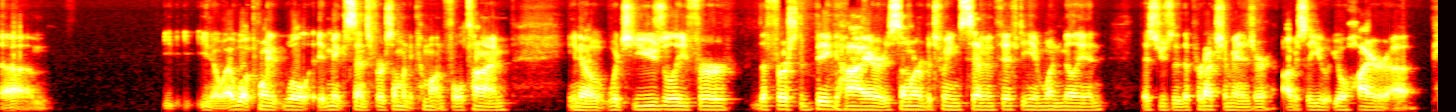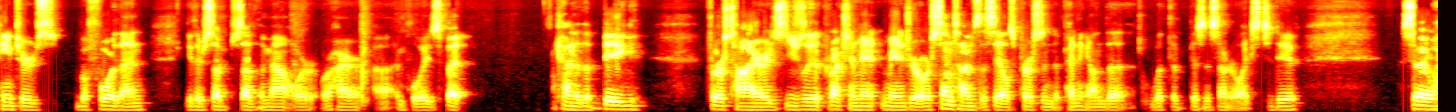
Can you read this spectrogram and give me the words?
um, you know, at what point will it make sense for someone to come on full time? You know, which usually for the first big hire is somewhere between 750 and 1 million. That's usually the production manager. Obviously, you, you'll hire uh, painters before then, either sub sub them out or or hire uh, employees. But kind of the big first hire is usually the production ma- manager or sometimes the salesperson, depending on the what the business owner likes to do. So,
